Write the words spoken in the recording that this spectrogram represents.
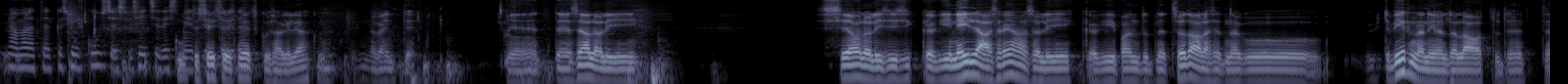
mina mäletan, et kas mingi kuusteist või seitseteist meetrit. kuusteist, seitseteist meetrit kusagil jah, sinna kanti. et seal oli, seal oli siis ikkagi neljas reas oli ikkagi pandud need sõdalased nagu ühte virna nii-öelda laotud, et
